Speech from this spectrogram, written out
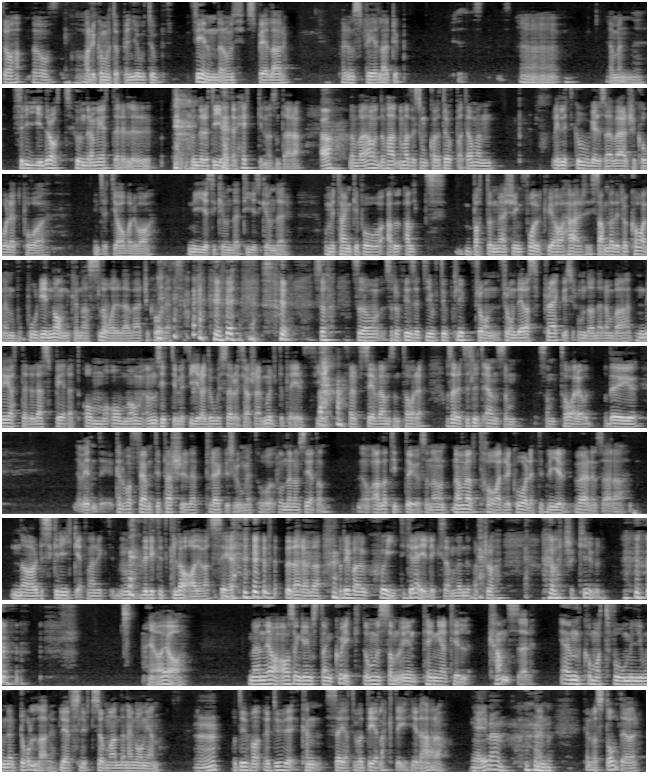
då, då har det kommit upp en YouTube-film där de spelar, där de spelar typ, uh, ja men, friidrott, 100 meter eller 110 meter häcken och sånt där. Ja. De, bara, de, hade, de hade liksom kollat upp att, ja men, enligt Google så är världsrekordet på, inte vet jag vad det var, 9 sekunder, 10 sekunder. Och med tanke på all, allt button mashing folk vi har här samlade i lokalen borde ju någon kunna slå det där världsrekordet. så, så, så, de, så då finns ett YouTube-klipp från, från deras practice room då, där de bara nöter det där spelet om och om och om. De sitter ju med fyra doser och kör så här multiplayer för att se vem som tar det. Och så är det till slut en som, som tar det och, och det är ju jag vet inte, kan det vara 50 pers i det där practice roomet och, och när de ser att han och alla tittar ju, så när han, när han väl tar rekordet, det blir världens så här äh, nördskriket. Man, man blir riktigt glad över att se det där enda. Och det var en skitgrej liksom, men det var så, det var så kul. ja, ja. Men ja, Awesome Games Done Quick, de samlar in pengar till cancer. 1,2 miljoner dollar blev slutsumman den här gången. Mm. Och du, var, du kan säga att du var delaktig i det här. Jajamän. kan du vara stolt över?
